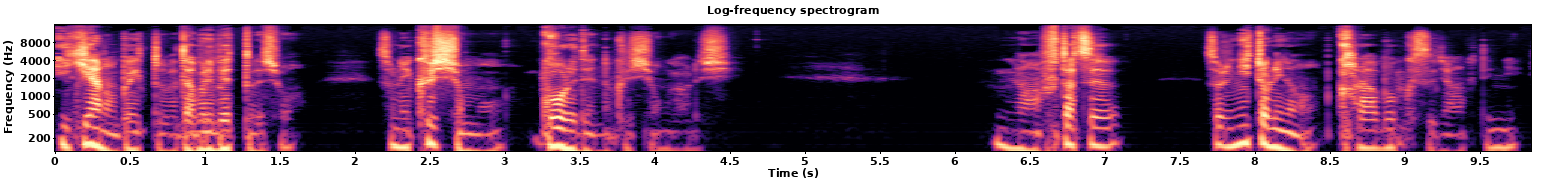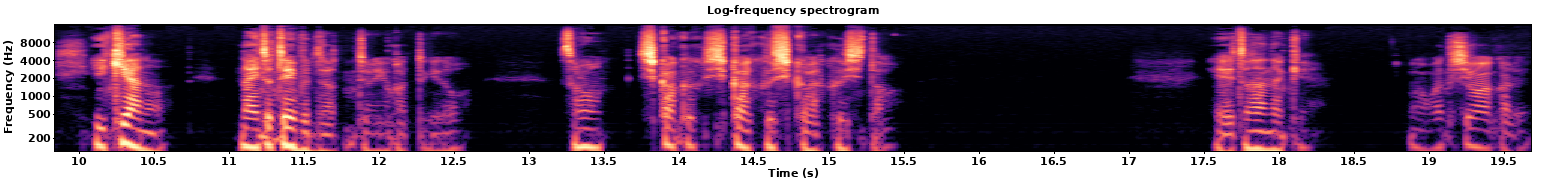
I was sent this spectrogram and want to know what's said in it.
イケアのベッドがダブルベッドでしょ。それにクッションもゴールデンのクッションがあるし。まあ、二つ、それニトリのカラーボックスじゃなくて、イケアのナイトテーブルだったらよかったけど、その四角、四角、四角した。えーと、なんだっけ。あ、私はわかる。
